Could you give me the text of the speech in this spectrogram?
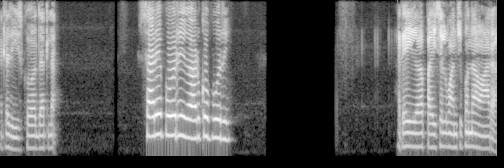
అట్లా తీసుకోవద్దు అట్లా. సరే పోరి ఆడుకో పోరి అరే ఇక పైసలు పంచుకుందామారా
